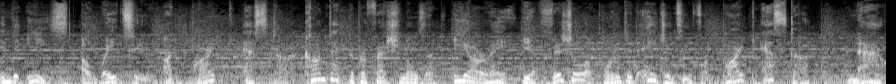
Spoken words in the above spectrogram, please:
in the East awaits you at Parc Esta. Contact the professionals at ERA, the official appointed agency for Parc Esta, now.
